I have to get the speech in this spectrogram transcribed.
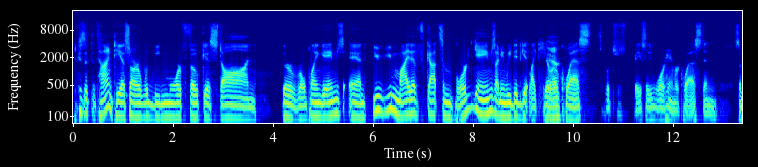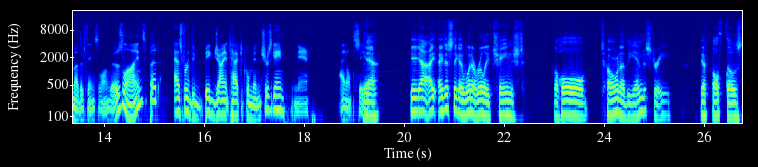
Because at the time, TSR would be more focused on their role playing games, and you you might have got some board games. I mean, we did get like Hero Yeah. Quest, which is basically Warhammer Quest, and some other things along those lines. But as for the big giant tactical miniatures game, nah, I don't see it. Yeah, yeah. I, I just think I would have really changed the whole tone of the industry if both those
